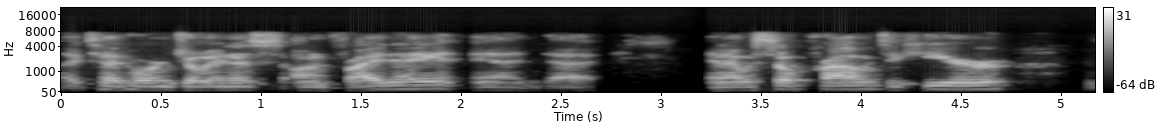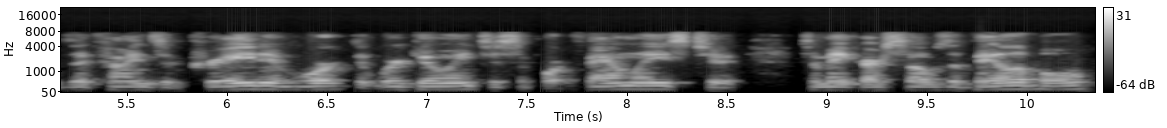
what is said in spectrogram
Uh, Ted Horn joined us on Friday, and uh, and I was so proud to hear the kinds of creative work that we're doing to support families, to to make ourselves available,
